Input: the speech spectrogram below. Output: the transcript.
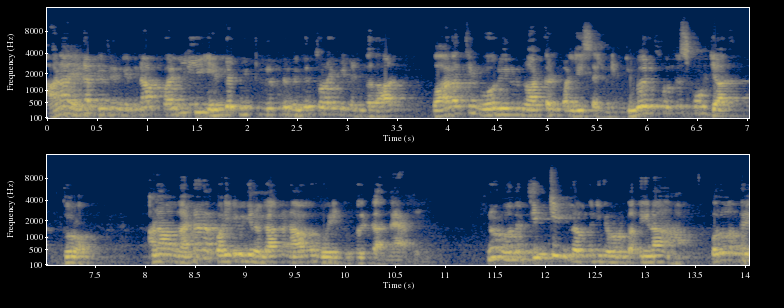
ஆனா என்ன கேட்டீங்கன்னா பள்ளி எங்கள் வீட்டிலிருந்து வெகு தொலைவில் என்பதால் வாரத்தில் ஓரிரு நாட்கள் பள்ளி செல்வேன். இவருக்கு வந்து ஸ்கூல் ஜாஸ்தி தூரம். ஆனா அவங்க அண்ணனை படிக்க வைக்கிறதுக்காக நாகர்கோயிலுக்கு போயிருக்காங்க அப்படின்னு. இன்னொன்று வந்து திங்கிங்ல வந்து நீங்க ஒரு பாத்தீங்கன்னா ஒரு வந்து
